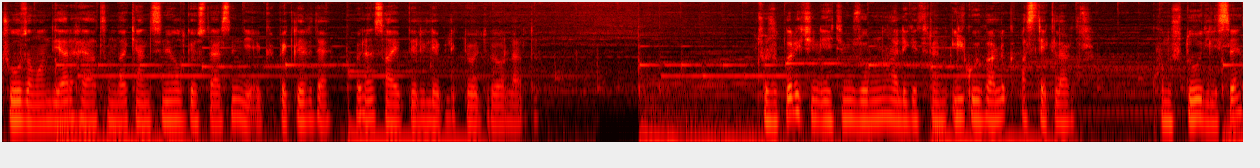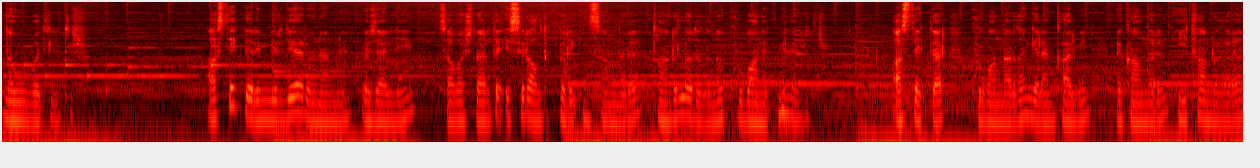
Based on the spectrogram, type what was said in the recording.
Çoğu zaman diğer hayatında kendisine yol göstersin diye köpekleri de ölen sahipleriyle birlikte öldürüyorlardı. Çocuklar için eğitimi zorunlu hale getiren ilk uygarlık Azteklerdir. Konuştuğu dil ise Nahuva dilidir. Azteklerin bir diğer önemli özelliği savaşlarda esir aldıkları insanları tanrılar adına kurban etmeleridir. Aztekler kurbanlardan gelen kalbin ve kanların iyi tanrılara,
